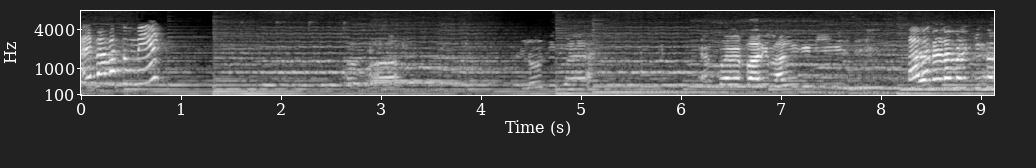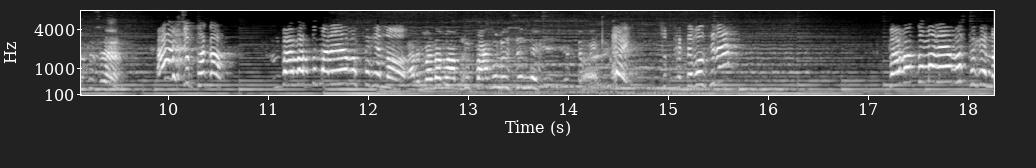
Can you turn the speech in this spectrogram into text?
আরে বাবা তুমি বাবা নদী পা বাড়ি ভাঙিয়ে নিয়ে গেছে। ম্যাডাম কি করতেছেন? আরে চুপ থাকো। বাবা তোমার এই অবস্থা কেন? আর ম্যাডাম আপনি পাগল হয়েছেন নাকি? এই চুপ থাকতে বলছি না? বাবা তোমার এই অবস্থা কেন?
